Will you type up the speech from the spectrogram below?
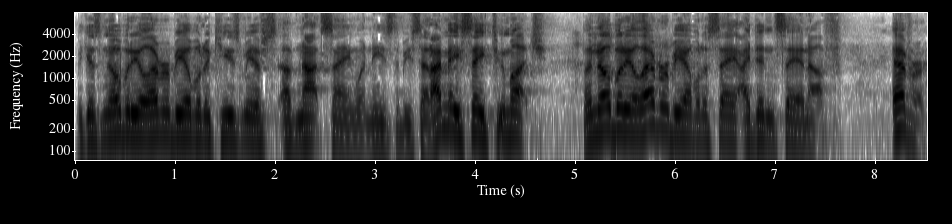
Because nobody will ever be able to accuse me of, of not saying what needs to be said. I may say too much, but nobody will ever be able to say I didn't say enough. Ever.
